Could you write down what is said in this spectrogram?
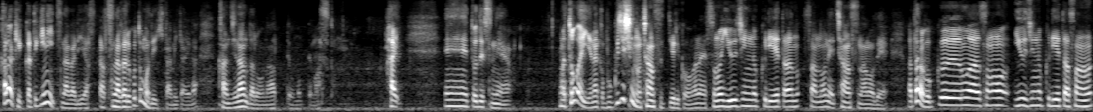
から結果的につながりやすあつながることもできたみたいな感じなんだろうなって思ってますと。はい。えっ、ー、とですね、まあ、とはいえ、なんか僕自身のチャンスっていうよりかはね、その友人のクリエイターさんのね、チャンスなので、あ、ただ僕はその友人のクリエイターさん、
